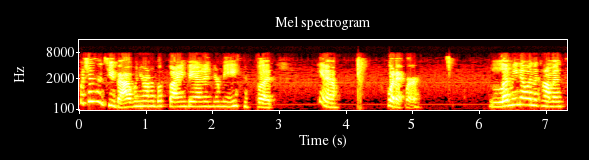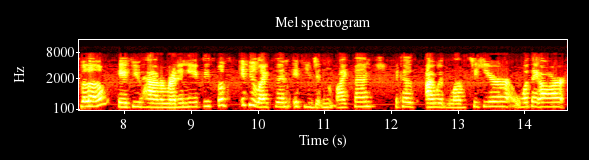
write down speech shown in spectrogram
which isn't too bad when you're on a book buying ban and you're me, but, you know, whatever. Let me know in the comments below if you have read any of these books, if you liked them, if you didn't like them, because I would love to hear what they are.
